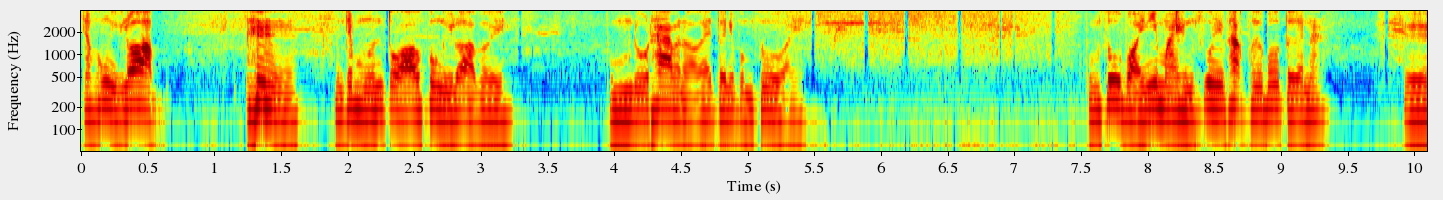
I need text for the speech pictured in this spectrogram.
จะพุ่งอีกรอบ มันจะหมุนตัวพุ่งอีกรอบเลยผมดูท่ามันออกไอ้ตัวนี้ผมสู้ไหวผมสู้บ่อยนี่หมายถึงสู้ในภาคเพอร์เบิลเตือนนะ เออ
